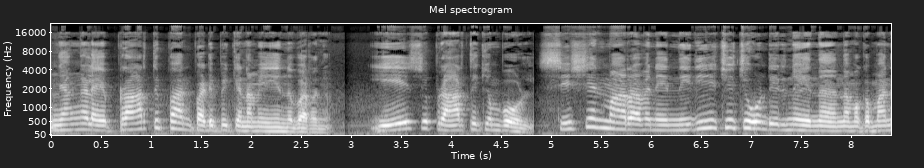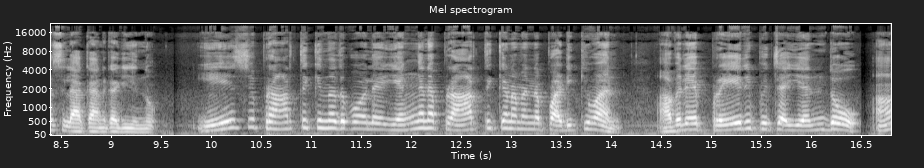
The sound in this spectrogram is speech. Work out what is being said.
ഞങ്ങളെ പ്രാർത്ഥിപ്പാൻ പഠിപ്പിക്കണമേ എന്ന് പറഞ്ഞു. യേശു പ്രാർത്ഥിക്കുമ്പോൾ ശിഷ്യന്മാർ അവനെ നിരീക്ഷിച്ചുകൊണ്ടിരുന്നു എന്ന് നമുക്ക് മനസ്സിലാക്കാൻ കഴിയുന്നു. യേശു പ്രാർത്ഥിക്കുന്നത് പോലെ എങ്ങനെ പ്രാർത്ഥിക്കണമെന്ന് പഠിക്കുവാൻ അവരെ പ്രേരിപ്പിച്ച എന്തോ ആ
